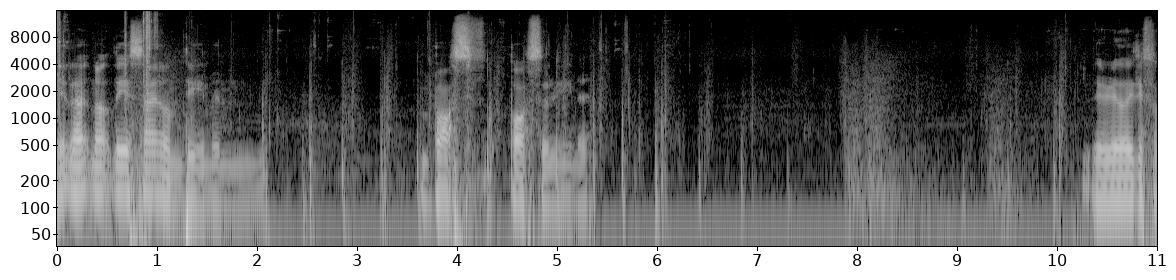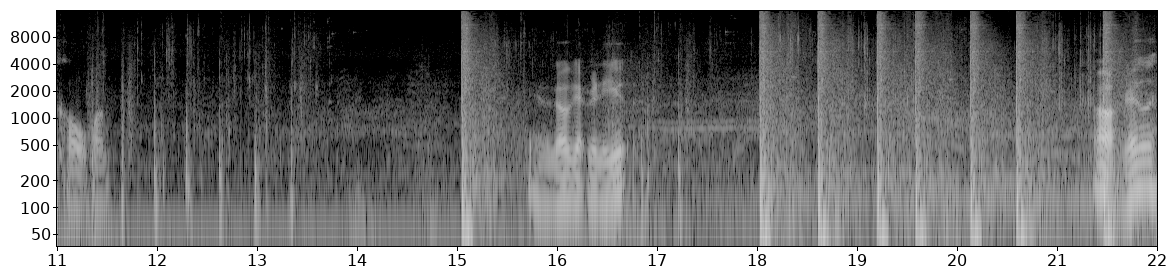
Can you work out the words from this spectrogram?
Ain't that not the Asylum Demon boss boss arena? The really difficult one. There we go, get rid of you. Oh, really?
